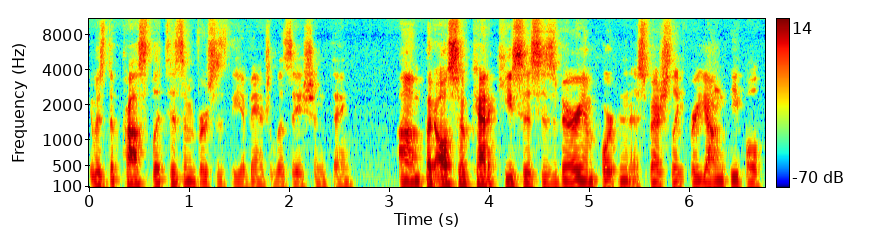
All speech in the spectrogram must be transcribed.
It was the proselytism versus the evangelization thing. Um, but also catechesis is very important, especially for young people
